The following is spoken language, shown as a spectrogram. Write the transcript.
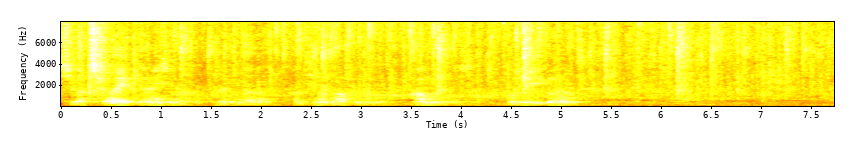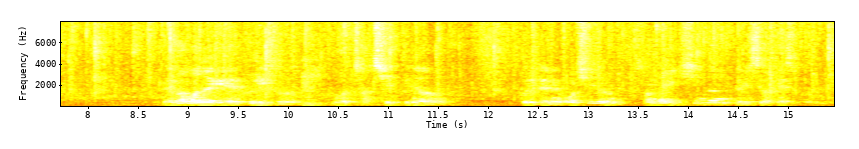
지가 천하의 대안이지만 그래도 나는 한 팀을 맡고 있는 감독으로서 도저히 이거는 내가 만약에 거기서 뭐 자칫 그냥 그리 되면 올 시즌 상당히 힘든 레이스가 됐을 겁니다.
